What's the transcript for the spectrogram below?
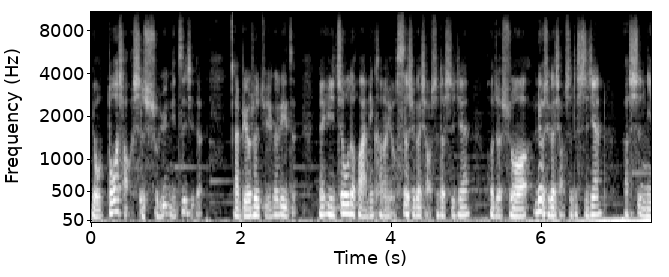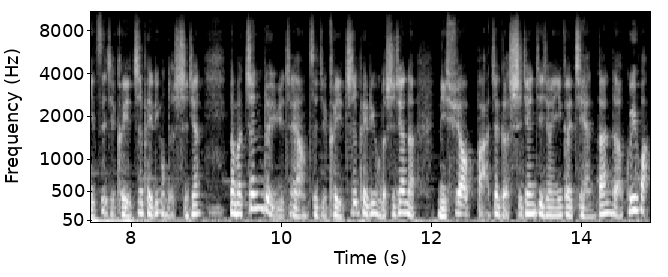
有多少是属于你自己的？那比如说举一个例子，那一周的话，你可能有四十个小时的时间，或者说六十个小时的时间啊，是你自己可以支配利用的时间。那么针对于这样自己可以支配利用的时间呢，你需要把这个时间进行一个简单的规划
